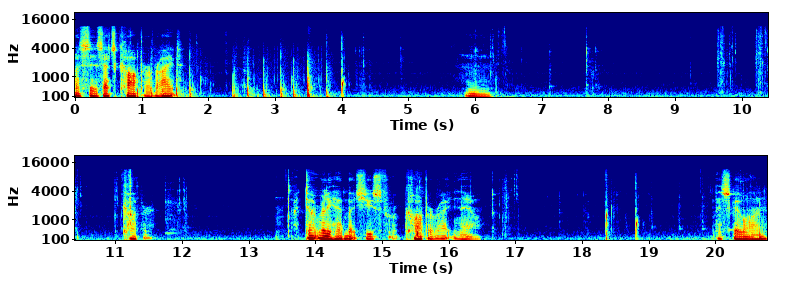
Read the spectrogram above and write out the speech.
What's this? That's copper, right? Hmm. Copper. I don't really have much use for copper right now. Let's go on.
